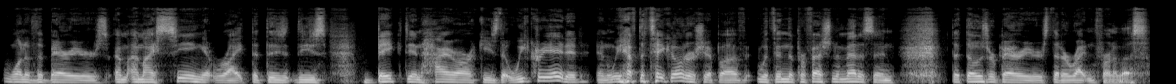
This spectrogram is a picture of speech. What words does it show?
one of the barriers am, am I seeing it right that these these baked in hierarchies that we created and we have to take ownership of within the profession of medicine that those are barriers that are right in front of us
